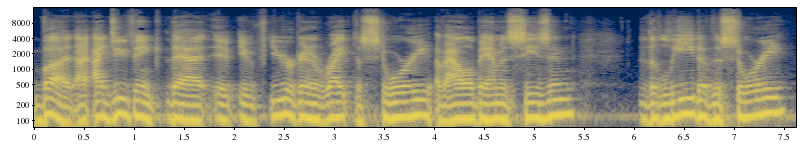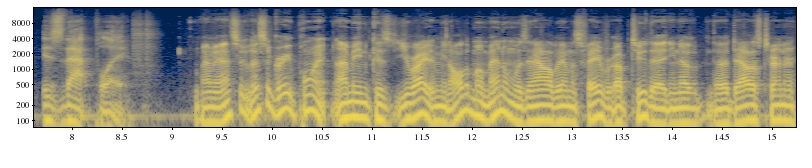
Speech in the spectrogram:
But I, I do think that if, if you're going to write the story of Alabama's season, the lead of the story is that play. I mean, that's a, that's a great point. I mean, because you're right. I mean, all the momentum was in Alabama's favor up to that. You know, uh, Dallas Turner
